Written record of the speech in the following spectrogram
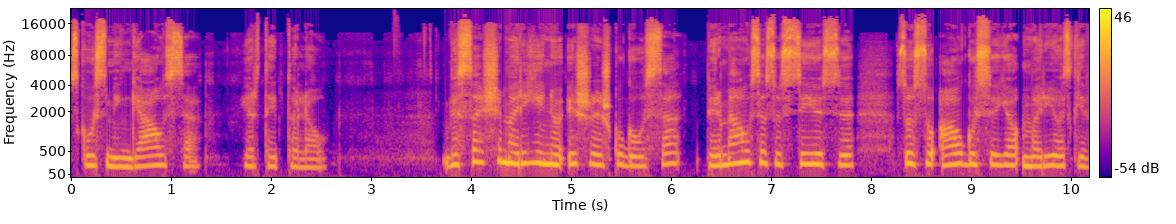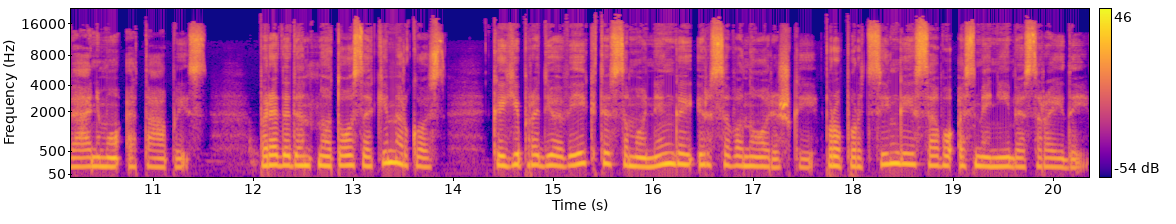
skausmingiausia ir taip toliau. Visa ši marijinių išraiškų gausa pirmiausia susijusi su suaugusiojo Marijos gyvenimo etapais, pradedant nuo tos akimirkos, kai ji pradėjo veikti samoningai ir savanoriškai, proporcingai savo asmenybės raidai.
